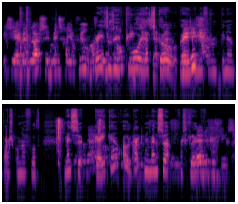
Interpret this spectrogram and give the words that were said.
Ik zie jij bent luisteren, mensen gaan jou filmen. Ready to deploy, let's zetten. go. Oké, Weet ik weet ik. niet of er binnen een paar seconden even wat mensen kijken. Oh, er kijken nu mensen. Hartstikke leuk. Ja, doe ik even dicht.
